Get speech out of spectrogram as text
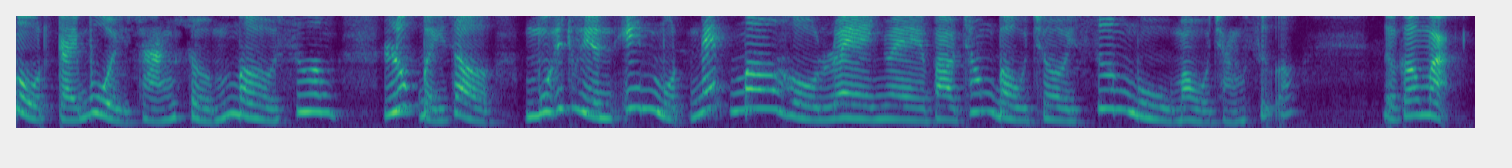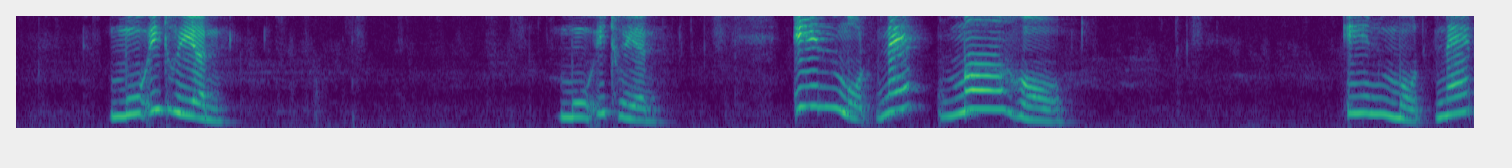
một cái buổi sáng sớm mờ sương, Lúc bấy giờ, mũi thuyền in một nét mơ hồ lòe nhòe vào trong bầu trời sương mù màu trắng sữa. Được không ạ? Mũi thuyền. Mũi thuyền. In một nét mơ hồ. In một nét.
